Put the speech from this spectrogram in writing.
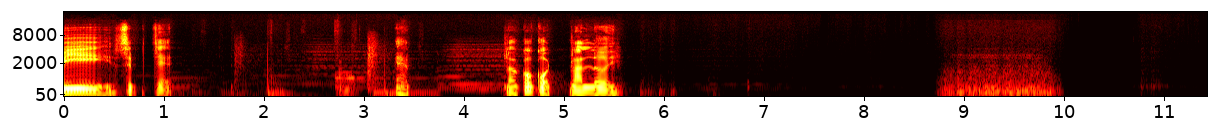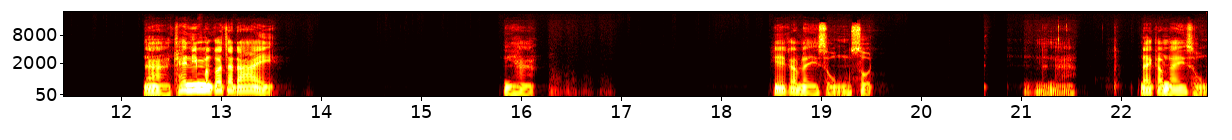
B17 แล้วก็กด run เลยอ่าแค่นี้มันก็จะได้ นี่ฮะที่ได้กำไรสูงสุดนั่นะได้กำไรสูง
